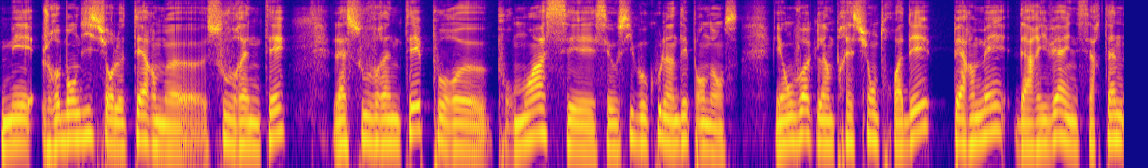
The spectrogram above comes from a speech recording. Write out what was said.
Mais je rebondis sur le terme euh, souveraineté. La souveraineté, pour, euh, pour moi, c'est, c'est aussi beaucoup l'indépendance. Et on voit que l'impression 3D permet d'arriver à une certaine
